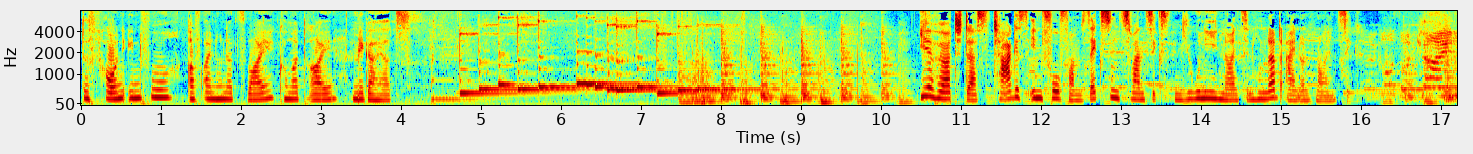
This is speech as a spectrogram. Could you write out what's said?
Das Fraueninfo auf 102,3 Megahertz. Ihr hört das Tagesinfo vom 26. Juni 1991. Groß und klein,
